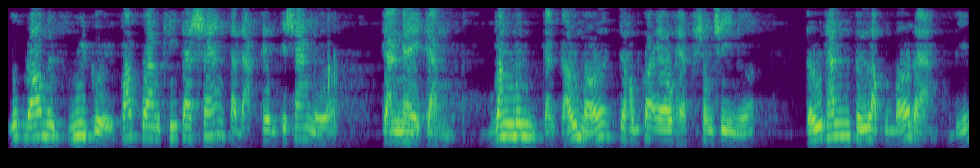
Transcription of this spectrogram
Lúc đó mới vui cười pháp quan. Khi ta sáng, ta đạt thêm cái sáng nữa, càng ngày càng văn minh càng cởi mở chứ không có eo hẹp sân si nữa. Tự thanh tự lập mở đàn, điển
